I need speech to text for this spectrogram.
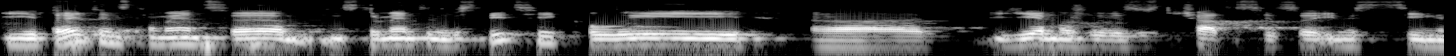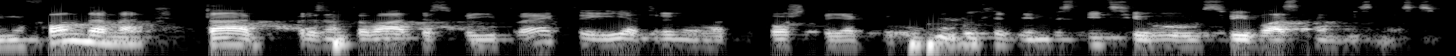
І третій інструмент це інструмент інвестицій, коли е, є можливість зустрічатися з інвестиційними фондами та презентувати свої проекти і отримувати кошти як у вигляді інвестицій у свій власний бізнес.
